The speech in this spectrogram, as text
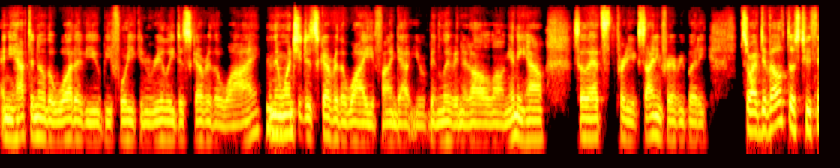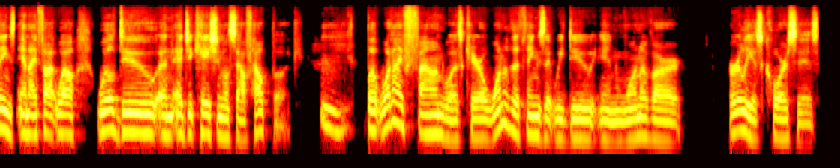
and you have to know the what of you before you can really discover the why. And then mm-hmm. once you discover the why, you find out you've been living it all along, anyhow. So that's pretty exciting for everybody. So I've developed those two things. And I thought, well, we'll do an educational self help book. Mm. But what I found was, Caryl, one of the things that we do in one of our earliest courses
